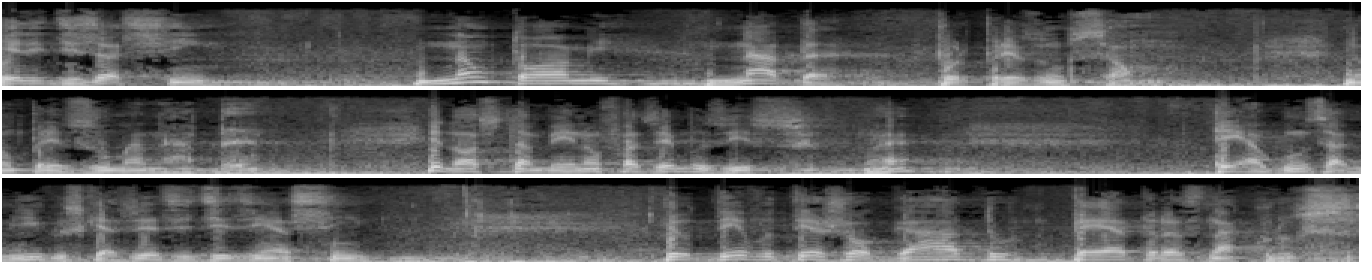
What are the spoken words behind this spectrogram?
Ele diz assim: não tome nada por presunção, não presuma nada. E nós também não fazemos isso, não é? Tem alguns amigos que às vezes dizem assim: eu devo ter jogado pedras na cruz,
